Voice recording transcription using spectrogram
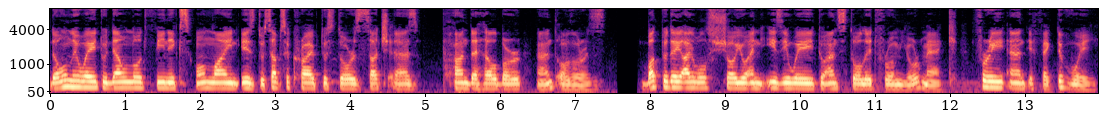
The only way to download Phoenix online is to subscribe to stores such as Panda Helper and others. But today I will show you an easy way to install it from your Mac, free and effective way.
